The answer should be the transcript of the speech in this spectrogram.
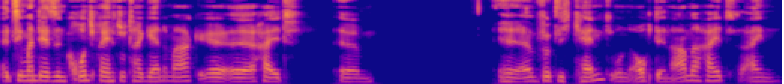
als jemand, der Synchronsprecher total gerne mag, äh, äh, halt ähm, äh, wirklich kennt und auch der Name halt ein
